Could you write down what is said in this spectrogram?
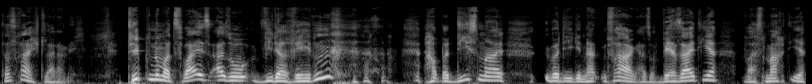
Das reicht leider nicht. Tipp Nummer zwei ist also wieder reden, aber diesmal über die genannten Fragen. Also wer seid ihr, was macht ihr,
